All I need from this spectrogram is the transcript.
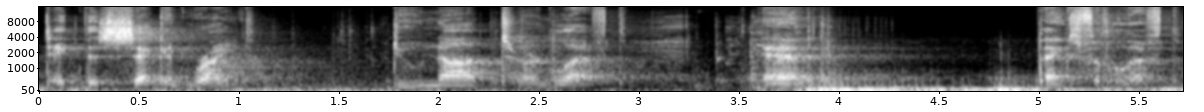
Take the second right. Do not turn left. And thanks for the lift.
